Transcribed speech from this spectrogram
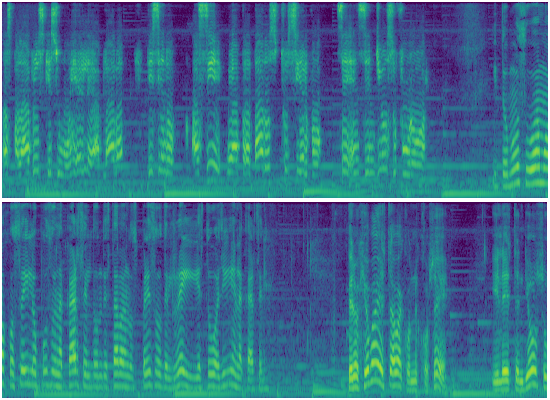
las palabras que su mujer le hablaba, diciendo, así me ha tratado tu siervo, se encendió su furor. Y tomó su amo a José y lo puso en la cárcel donde estaban los presos del rey y estuvo allí en la cárcel. Pero Jehová estaba con José y le extendió su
